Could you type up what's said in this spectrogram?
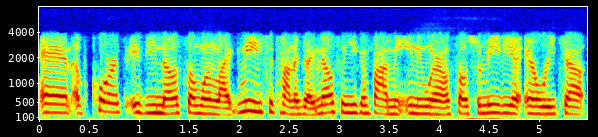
And of course, if you know someone like me, Shaitonna J. Nelson, you can find me anywhere on social media and reach out.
